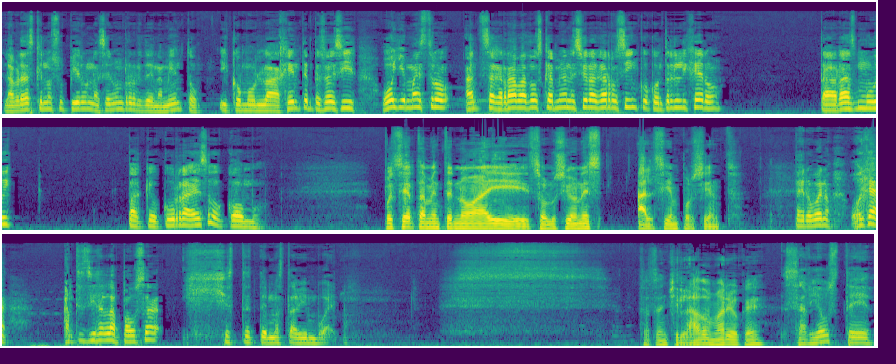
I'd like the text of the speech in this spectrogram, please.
la verdad es que no supieron hacer un reordenamiento. Y como la gente empezó a decir, oye maestro, antes agarraba dos camiones y ahora agarro cinco con tren ligero, ¿te harás muy para que ocurra eso o cómo? Pues ciertamente no hay soluciones al 100%. Pero bueno, oiga, antes de ir a la pausa, este tema está bien bueno. ¿Estás enchilado, Mario, qué? ¿Sabía usted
